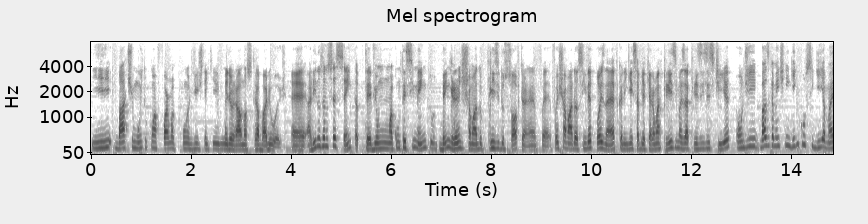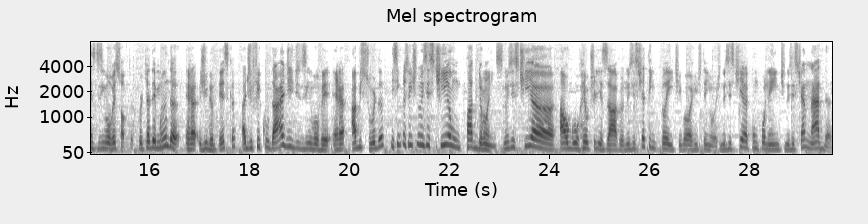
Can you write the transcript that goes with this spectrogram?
e bate muito com a forma como a gente tem que melhorar o nosso trabalho hoje. É, ali nos anos 60, teve um acontecimento bem grande chamado crise do software, né? Foi, foi chamado assim depois na época, ninguém sabia que era uma crise, mas a crise existia, onde basicamente ninguém conseguia mais desenvolver software, porque a demanda era gigantesca, a dificuldade de desenvolver era absurda e simplesmente não existiam padrões, não existia algo reutilizável, não existia template igual a gente tem hoje, não existia componente, não existia nada.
